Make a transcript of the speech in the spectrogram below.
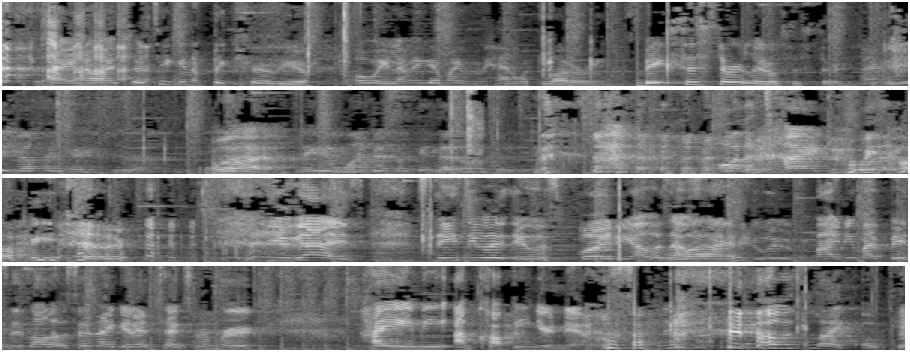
I know. I should have taken a picture of you. Oh wait, let me get my hand with a lot of rings. Big sister, little sister. I really love how you guys do that. What? Like if one does something, that one does. All the time. We the copy time. each other. You guys, Stacey was, it was funny. I was at Why? work doing, minding my business. All of a sudden I get a text from her. Hi Amy, I'm copying your nails. and I was like, okay,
